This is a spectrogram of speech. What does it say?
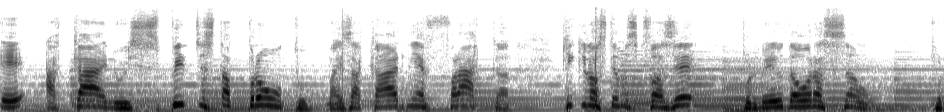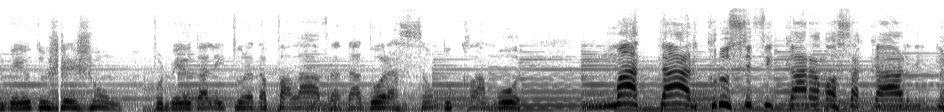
e a carne. O espírito está pronto, mas a carne é fraca. O que, que nós temos que fazer? Por meio da oração, por meio do jejum, por meio da leitura da palavra, da adoração, do clamor matar, crucificar a nossa carne e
